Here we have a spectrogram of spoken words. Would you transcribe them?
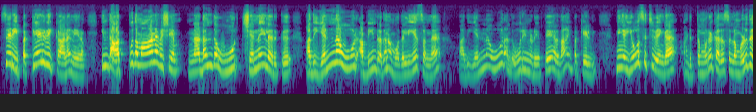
சரி இப்ப கேள்விக்கான நேரம். இந்த அற்புதமான விஷயம் நடந்த ஊர் சென்னையில இருக்கு. அது என்ன ஊர் அப்படின்றத நான் முதல்லயே சொன்னேன். அது என்ன ஊர்? அந்த ஊரினுடைய பெயர் தான் இப்ப கேள்வி. நீங்க யோசிச்சு வைங்க. அடுத்த முறை கதை சொல்லும் பொழுது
